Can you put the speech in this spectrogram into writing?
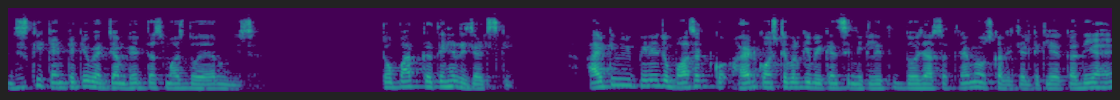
जिसकी टेंटेटिव एग्ज़ाम डेट 10 मार्च 2019 है। तो बात करते हैं रिजल्ट्स की। आईटीबीपी ने जो बासठ हेड कांस्टेबल की वैकेंसी निकली थी 2017 में, उसका रिज़ल्ट डिक्लेयर कर दिया है।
